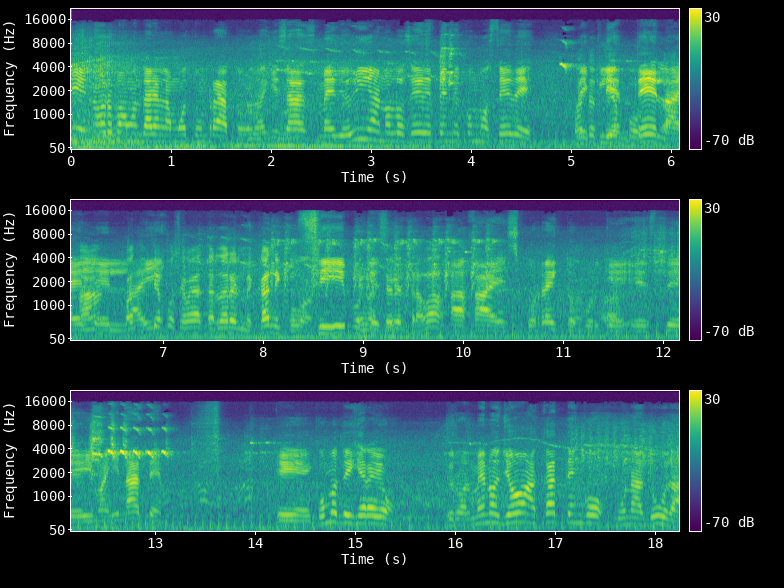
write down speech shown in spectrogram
y nosotros vamos a andar en la moto un rato, ¿verdad? Quizás mediodía, no lo sé, depende cómo esté de, de ¿Cuánto clientela. tiempo, el- ¿Cuánto ahí. tiempo se va a tardar el mecánico va? Sí, en porque hacer sí. el trabajo? Ajá, es correcto, Ajá. porque este, imagínate, eh, ¿cómo te dijera yo? Pero al menos yo acá tengo una duda,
